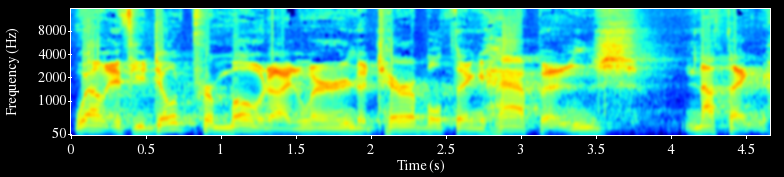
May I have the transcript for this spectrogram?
Well, if you don't promote, I learned a terrible thing happens nothing.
